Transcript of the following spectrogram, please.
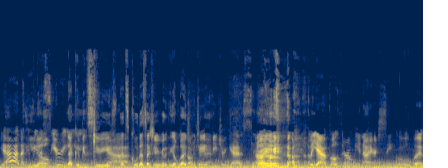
Yeah, that could you be know, the series. That could be the series. Yeah. That's cool. That's actually really. I'm glad you okay, mentioned that. Okay, future guest. Right. Um, but yeah, both Romy and I are single, but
